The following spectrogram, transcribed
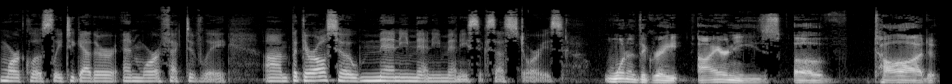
more closely together and more effectively. Um, but there are also many, many, many success stories. One of the great ironies of Todd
